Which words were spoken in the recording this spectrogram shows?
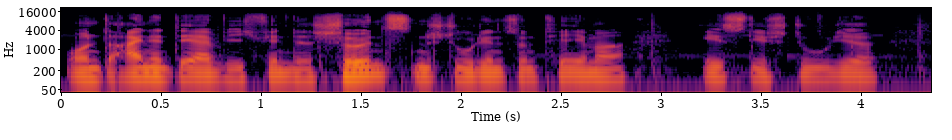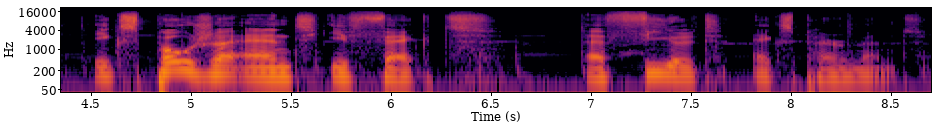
Und eine der, wie ich finde, schönsten Studien zum Thema ist die Studie Exposure and Effect, a Field Experiment.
